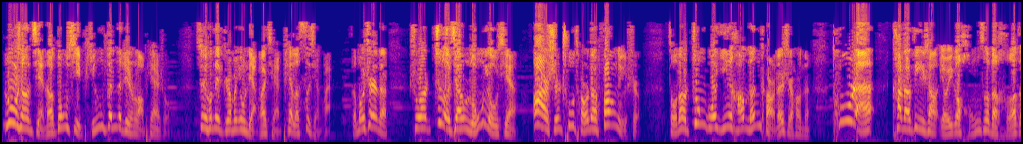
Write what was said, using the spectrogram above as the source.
路上捡到东西平分的这种老骗术，最后那哥们用两块钱骗了四千块，怎么回事呢？说浙江龙游县二十出头的方女士。走到中国银行门口的时候呢，突然看到地上有一个红色的盒子，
